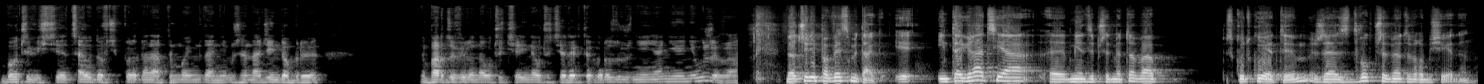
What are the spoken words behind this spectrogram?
bo oczywiście cały dowcip polega na tym, moim zdaniem, że na dzień dobry bardzo wielu nauczycieli i nauczycielek tego rozróżnienia nie, nie używa. No czyli powiedzmy tak, integracja e, międzyprzedmiotowa skutkuje tym, że z dwóch przedmiotów robi się jeden.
